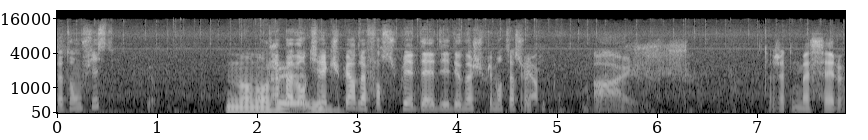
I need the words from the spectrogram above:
T'as ton fist Non, non, j'ai. avant qu'il récupère de la force supplé- des, des dommages supplémentaires sur les Merde. J'attends ma selve.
